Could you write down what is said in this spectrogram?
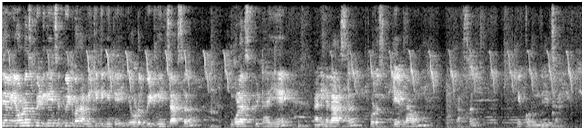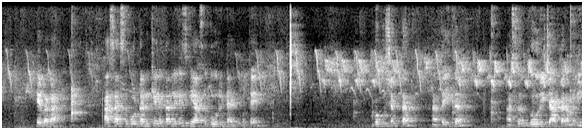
सेम एवढंच पीठ घ्यायचं. पीठ बघा मी किती घेते. एवढं पीठ घ्यायचं असं. गुळाचं पीठ आहे हे. आणि ह्याला असं थोडंसं तेल लावून असं हे करून घ्यायचं. हे बघा. असं असं बोटाने केलं का लगेच हे असं दोरी टाईप होत आहे बघू शकता. आता इथं असं दोरीच्या आकारामध्ये.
